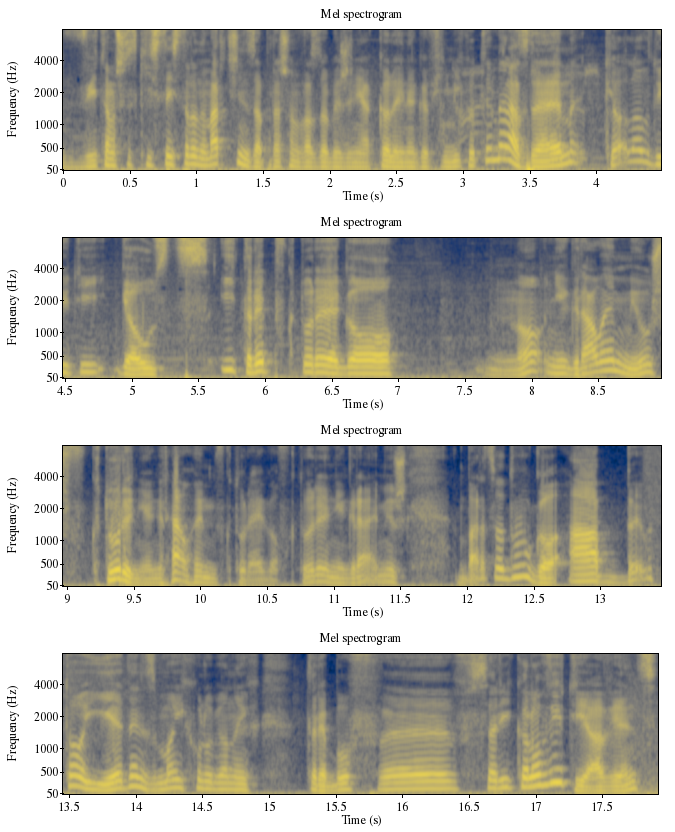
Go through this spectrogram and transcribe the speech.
Witam wszystkich z tej strony Marcin, zapraszam Was do obejrzenia kolejnego filmiku, tym razem Call of Duty Ghosts i tryb, w którego no nie grałem już, w który nie grałem, w którego, w który nie grałem już bardzo długo, a był to jeden z moich ulubionych trybów e, w serii Call of Duty, a więc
